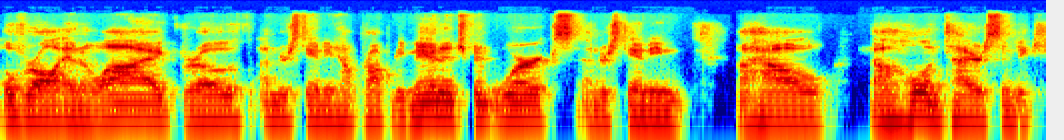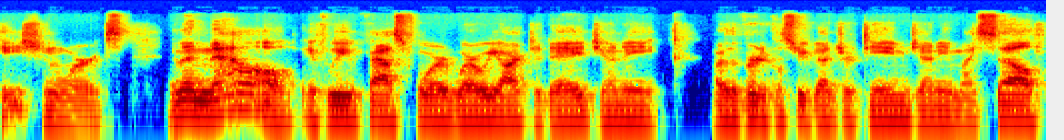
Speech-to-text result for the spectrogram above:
overall NOI growth, understanding how property management works, understanding uh, how a whole entire syndication works. And then now, if we fast forward where we are today, Jenny, or the Vertical Street Venture team, Jenny and myself,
